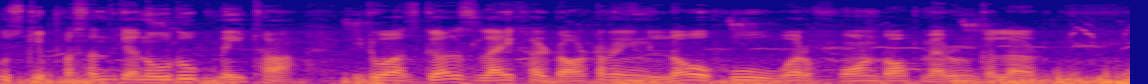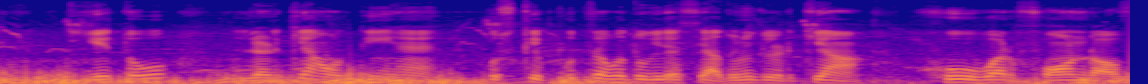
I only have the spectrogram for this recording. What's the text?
उसकी पसंद के अनुरूप नहीं था। It was girls like her daughter in law who were fond of maroon colour ये तो लड़कियाँ होती हैं। उसके पुत्र वधु की जैसी आधुनिक लड़कियाँ who were fond of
